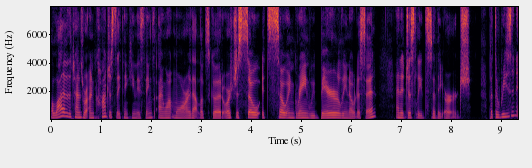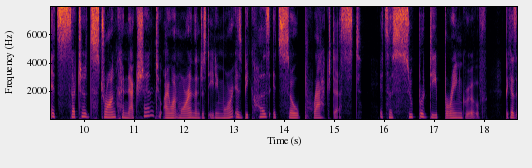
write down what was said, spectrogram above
a lot of the times we're unconsciously thinking these things, I want more, that looks good, or it's just so, it's so ingrained, we barely notice it. And it just leads to the urge. But the reason it's such a strong connection to I want more and then just eating more is because it's so practiced. It's a super deep brain groove because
